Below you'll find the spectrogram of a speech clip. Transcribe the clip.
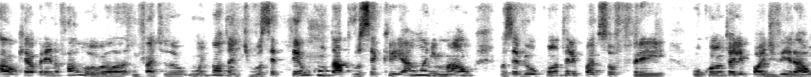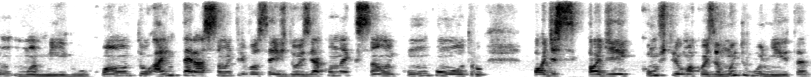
é o que a Brena falou, ela enfatizou muito importante, você ter o contato, você criar um animal, você vê o quanto ele pode sofrer, o quanto ele pode virar um, um amigo, o quanto a interação entre vocês dois e a conexão com um com o outro pode, pode construir uma coisa muito bonita.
